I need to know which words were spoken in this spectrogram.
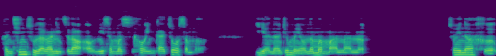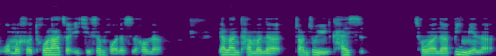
很清楚的让你知道哦你什么时候应该做什么，也呢就没有那么茫然了。所以呢，和我们和拖拉者一起生活的时候呢，要让他们呢专注于开始，从而呢避免了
